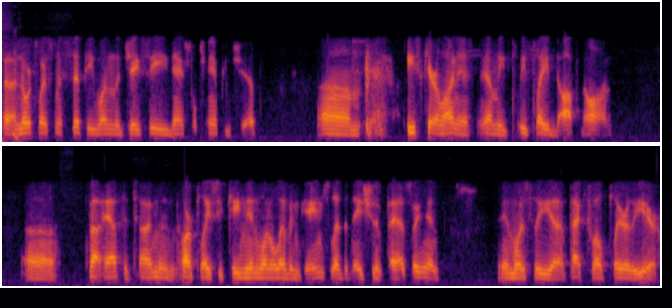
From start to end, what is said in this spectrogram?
Uh, northwest mississippi won the jc national championship. Um east carolina i mean he played off and on uh about half the time. In our place he came in won 11 games led the nation in passing and and was the uh, Pac-12 Player of the Year.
